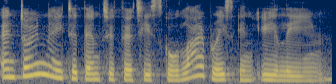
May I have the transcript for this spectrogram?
and donated them to 30 school libraries in Yuli.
